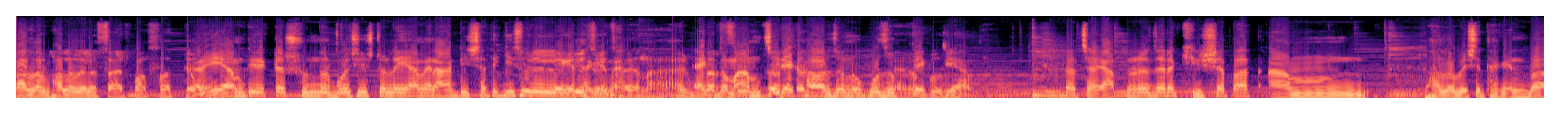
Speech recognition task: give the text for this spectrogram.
বাজার ভালো গেলে চার পাঁচ হাজার টাকা আর এই আমটির একটা সুন্দর বৈশিষ্ট্য হলো এই আমের আটির সাথে কিছু লেগে থাকে না। একদম আম চিড়ে খাওয়ার জন্য উপযুক্ত হ্যাঁ, একটি আম। আচ্ছা আপনারা যারা খিরসাপাত আম ভালোবেসে থাকেন বা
